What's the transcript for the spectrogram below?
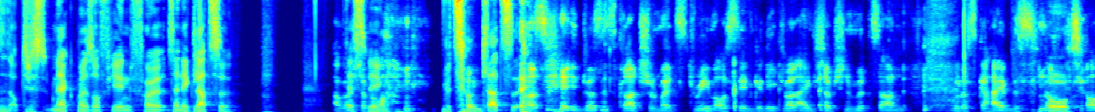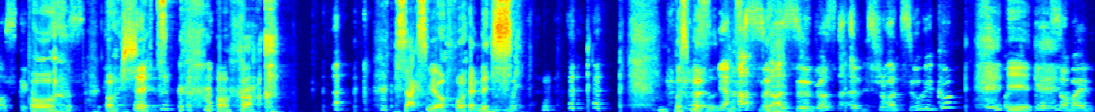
ein optisches Merkmal ist auf jeden Fall seine Glatze. Aber ich Deswegen. habe auch. Mütze und Glatze. Du hast, du hast jetzt gerade schon mein Stream-Aussehen geleakt, weil eigentlich habe ich eine Mütze an, wo das Geheimnis noch Oh. nicht rausgekommen Oh. ist. Oh shit. Oh fuck. Sag's mir auch vorher nicht. Muss man so, Ja, muss, hast du, hast du, du hast äh, schon mal zugeguckt? Und Je- du kennst doch mein,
